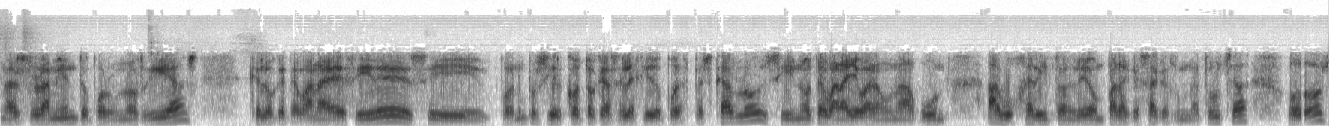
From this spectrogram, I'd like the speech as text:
un asesoramiento por unos guías que lo que te van a decir es si, bueno, pues si el coto que has elegido puedes pescarlo, si no te van a llevar a un, algún agujerito en León para que saques una trucha, o dos,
